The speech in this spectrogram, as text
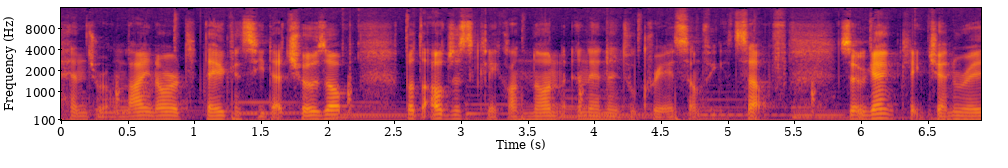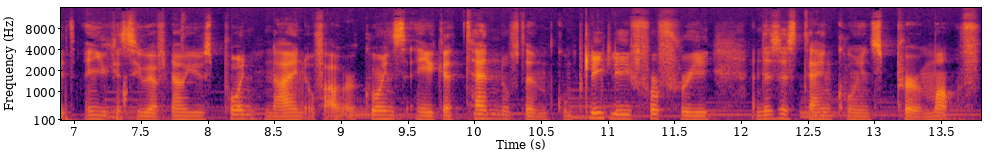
hand-drawn line art there you can see that shows up but I'll just click on none and then it will create something itself. So again click generate and you can see we have now used 0.9 of our coins and you get 10 of them completely for free and this is 10 coins per month.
